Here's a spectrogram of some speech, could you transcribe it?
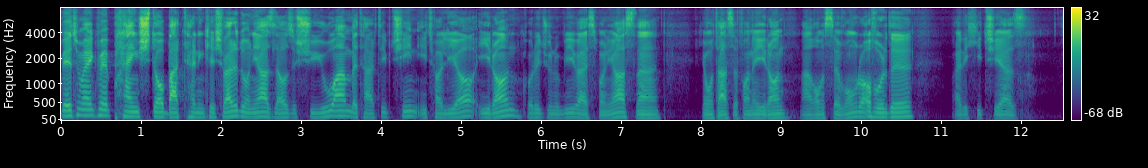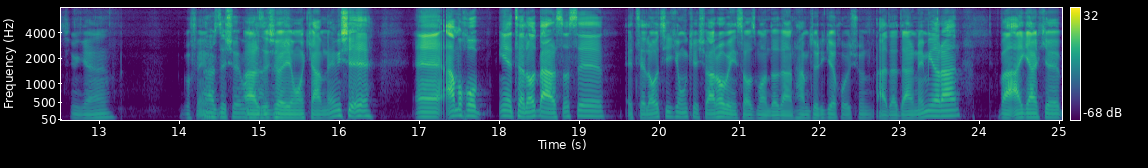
بهتون میگم پنج تا بدترین کشور دنیا از لحاظ شیوع هم به ترتیب چین، ایتالیا، ایران، کره جنوبی و اسپانیا هستن که متاسفانه ایران مقام سوم رو آورده. ولی هیچی از چی میگن؟ گفت ارزش های ارزش های ما کم نمیشه. اما خب این اطلاعات بر اساس اطلاعاتی که اون کشورها به این سازمان دادن همطوری که خودشون عدد در نمیارن و اگر که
